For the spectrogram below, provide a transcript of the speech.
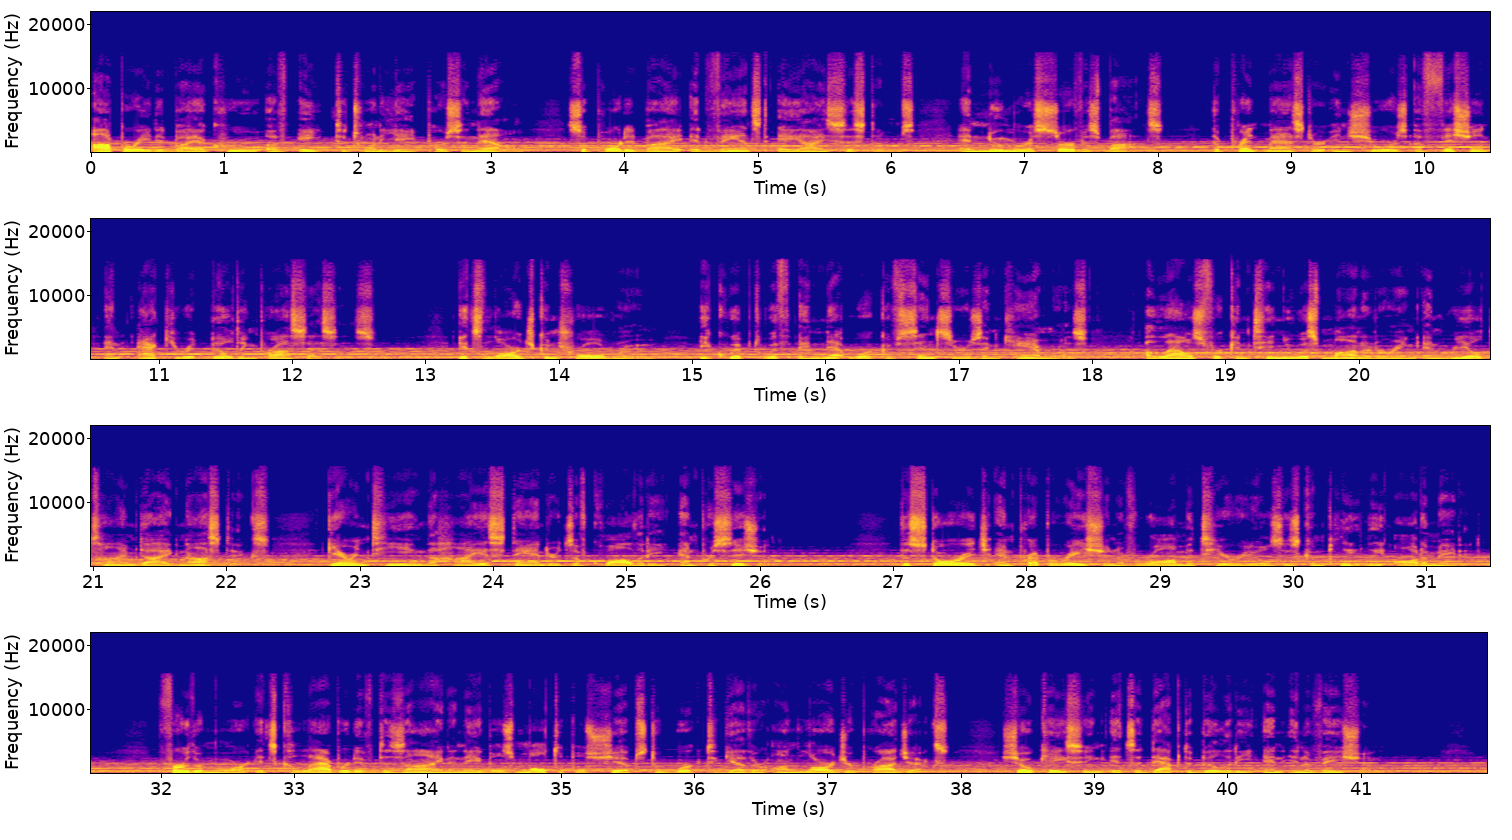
Operated by a crew of 8 to 28 personnel, supported by advanced AI systems and numerous service bots, the Printmaster ensures efficient and accurate building processes. Its large control room, equipped with a network of sensors and cameras, allows for continuous monitoring and real-time diagnostics, guaranteeing the highest standards of quality and precision. The storage and preparation of raw materials is completely automated. Furthermore, its collaborative design enables multiple ships to work together on larger projects, showcasing its adaptability and innovation.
